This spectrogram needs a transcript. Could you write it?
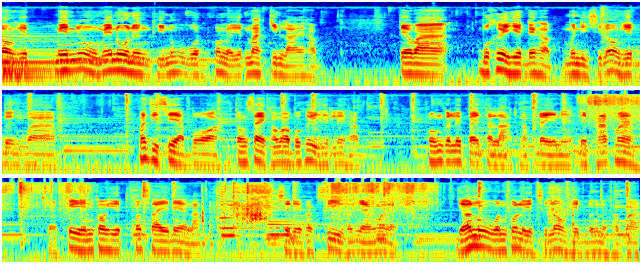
ลองเห็ดเมนูเมนูหนึ่งที่นุ่มวนคนละเห็ดมากกินหลายครับ แต่ว่าบ่เคยเห็ดเลยครับมื้อนี้สิลองเห็ดเบิ่งว่ามันสิแซ่บบ่ต้องใส่คำว่าบ่เคยเห็ดเลยครับ ผมก็เลยไปตลาดครับได้เนี่ยได้พักมาก็เคยเห็นเขาเห็ดเขาใส่เนี่ยล่ะเสด็จพักซี่เขายังมาแหละเดี๋ยวนุ่มวนคนละเห็ดสิลองเห็ดเบิ่งนะครับว่า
